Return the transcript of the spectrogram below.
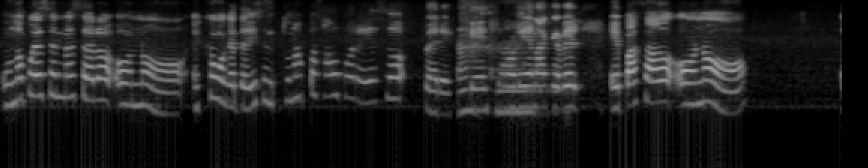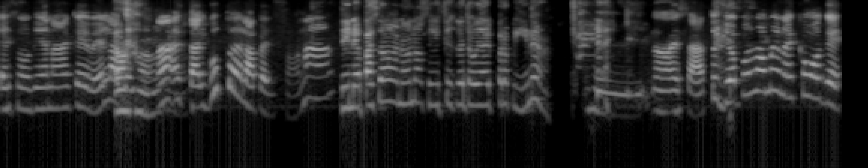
uno puede ser mesero o no. Es como que te dicen, tú no has pasado por eso, pero es que eso no tiene nada que ver. He pasado o no, eso no tiene nada que ver. La Ajá. persona, está al gusto de la persona. Si no he pasado no, no significa que te voy a dar propina. No, exacto. Yo por lo menos es como que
